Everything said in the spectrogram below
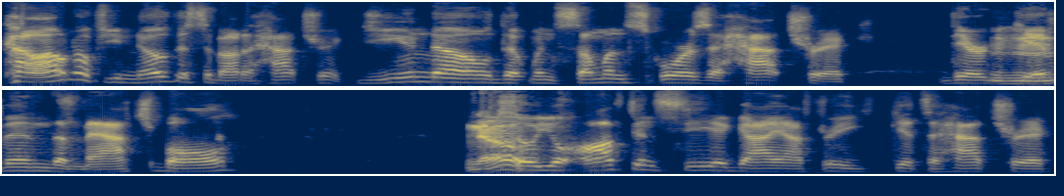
Kyle, I don't know if you know this about a hat trick. Do you know that when someone scores a hat trick, they're Mhm. given the match ball? No. So you'll often see a guy after he gets a hat trick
